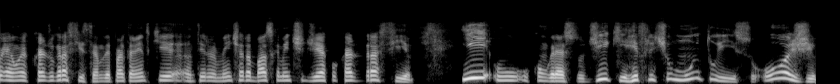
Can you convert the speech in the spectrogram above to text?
é um ecocardiografista, é um departamento que anteriormente era basicamente de ecocardiografia. E o, o Congresso do DIC refletiu muito isso. Hoje,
